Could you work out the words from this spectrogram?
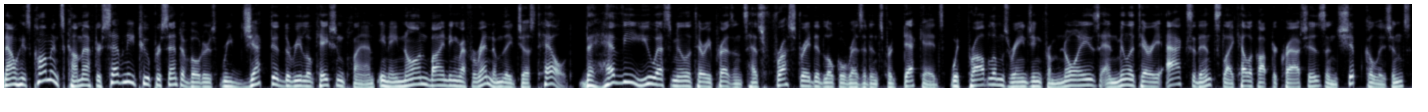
Now, his comments come after 72% of voters rejected the relocation plan in a non binding referendum they just held. The heavy U.S. military presence has frustrated local residents for decades, with problems ranging from noise and military accidents like helicopter crashes and ship collisions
